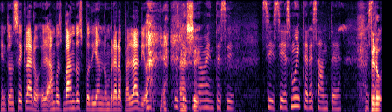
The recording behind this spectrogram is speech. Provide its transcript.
Entonces, claro, eh, ambos bandos podían nombrar a Palladio. Efectivamente, sí. Sí, sí, es muy interesante pero,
